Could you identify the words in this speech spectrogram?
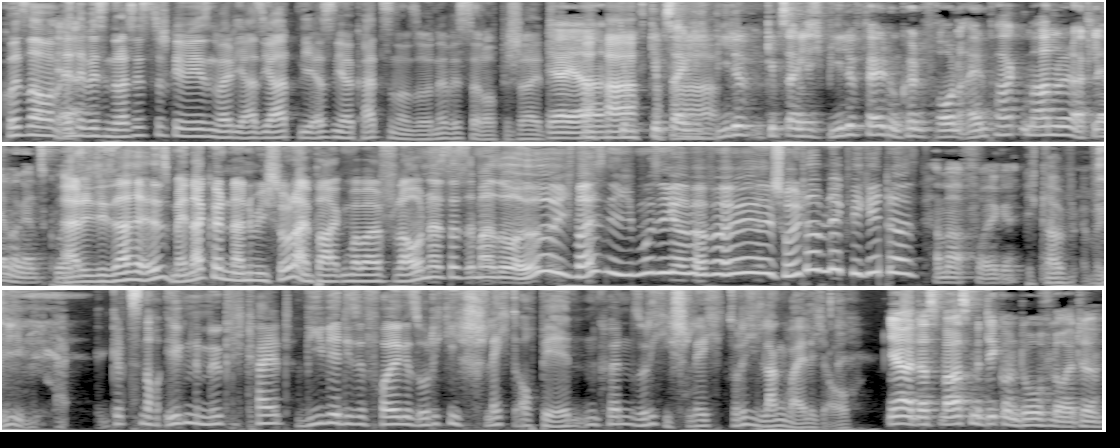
Kurz noch am Ja. Ende ein bisschen rassistisch gewesen, weil die Asiaten, die essen ja Katzen und so, ne? Wisst ihr doch Bescheid. Ja, ja. Gibt, gibt's eigentlich Biele, gibt's eigentlich Bielefeld und können Frauen einparken, Manuel? Erklär mal ganz kurz. Also die Sache ist, Männer können da nämlich schon einparken, aber bei Frauen ist das immer so, oh, ich weiß nicht, muss ich aber äh, Schulterblick, wie geht das? Hammerfolge. Ich glaube, wie, gibt es noch irgendeine Möglichkeit, wie wir diese Folge so richtig schlecht auch beenden können? So richtig schlecht, so richtig langweilig auch. Ja, das war's mit Dick und Doof, Leute.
